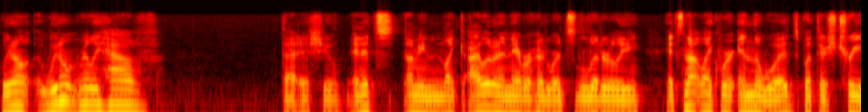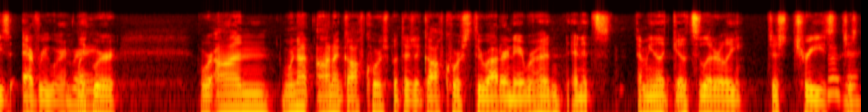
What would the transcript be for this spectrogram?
We don't we don't really have that issue. And it's I mean, like I live in a neighborhood where it's literally it's not like we're in the woods, but there's trees everywhere. Like we're we're on we're not on a golf course, but there's a golf course throughout our neighborhood and it's I mean like it's literally just trees just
